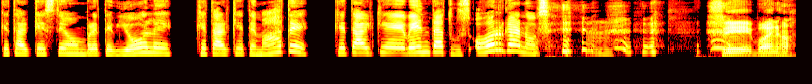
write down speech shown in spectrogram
¿Qué tal que este hombre te viole? ¿Qué tal que te mate? ¿Qué tal que venda tus órganos? Mm. Sí, bueno,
